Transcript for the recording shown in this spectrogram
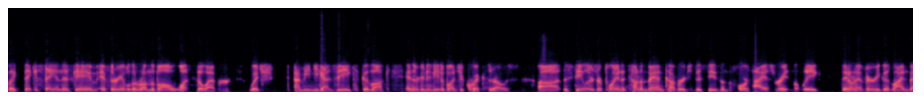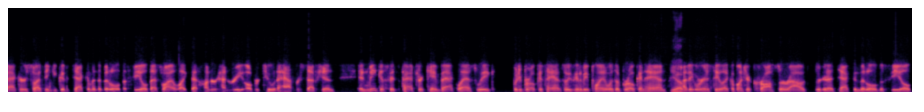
like they could stay in this game if they're able to run the ball whatsoever. Which I mean, you got Zeke. Good luck, and they're going to need a bunch of quick throws. Uh, the Steelers are playing a ton of man coverage this season, the fourth highest rate in the league. They don't have very good linebackers, so I think you could attack them in the middle of the field. That's why I like that Hunter Henry over two and a half receptions. And Minkah Fitzpatrick came back last week, but he broke his hand, so he's going to be playing with a broken hand. Yep. I think we're going to see like a bunch of crosser routes. They're going to attack the middle of the field.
